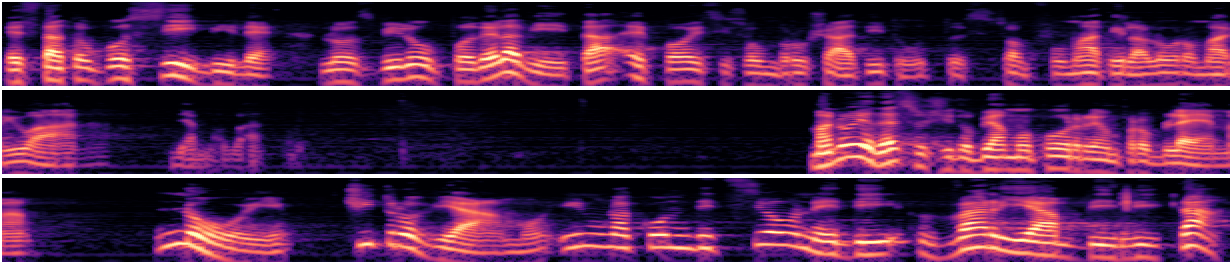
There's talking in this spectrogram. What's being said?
è stato possibile lo sviluppo della vita e poi si sono bruciati tutto, si sono fumati la loro marijuana. Andiamo avanti. Ma noi adesso ci dobbiamo porre un problema. Noi ci troviamo in una condizione di variabilità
